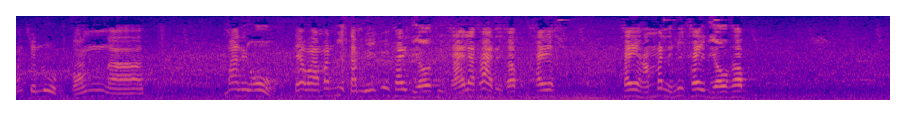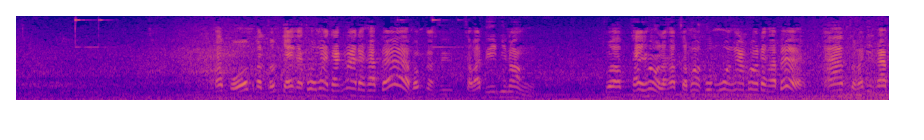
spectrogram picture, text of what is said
มันเป็นลูกของอ่ามาริโอ แต่ว่ามันมีตำหนิคือไข่เดียวที่ขายราคานี่ครับไข่ไข่หำมันนี่มีไข่เดียวครับ ครับผมกันสนใจกับโทรมาทักมานะครับเด้อผมก็คือสวัสดีพี่น้อง ทั่วไทยเฮาแหละครับสามารถควบมั่วงามเฮาได้ครับเด้อครับ สวัสดีครับ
